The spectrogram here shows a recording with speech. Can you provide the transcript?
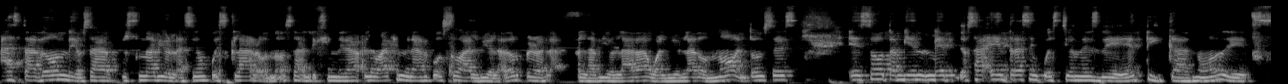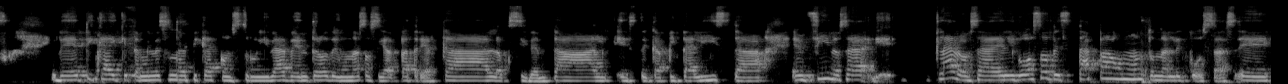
hasta dónde, o sea, pues una violación, pues claro, ¿no? O sea, le genera, le va a generar gozo al violador, pero a la, violada o al violado no. Entonces, eso también, o sea, entras en cuestiones de ética, ¿no? De, de ética y que también es una ética construida dentro de una sociedad patriarcal, occidental, este, capitalista, en fin, o sea, claro, o sea, el gozo destapa un montón de cosas. Eh,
